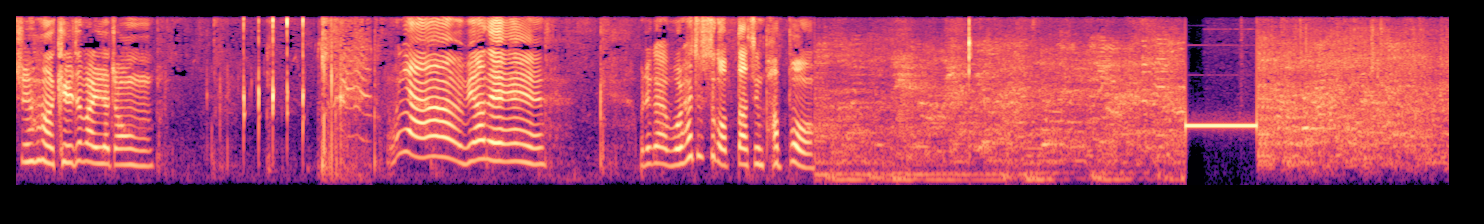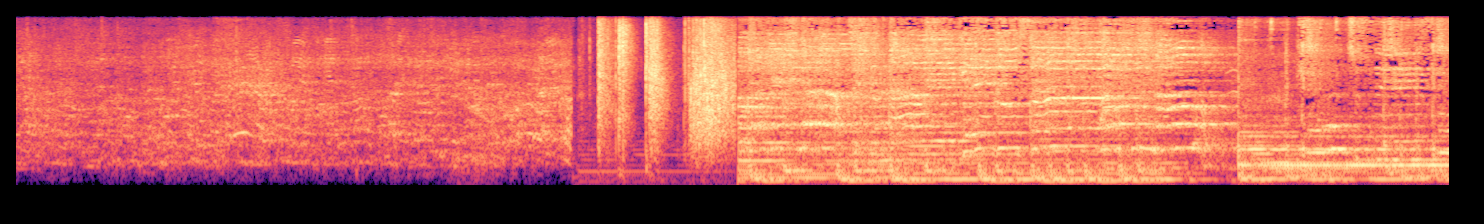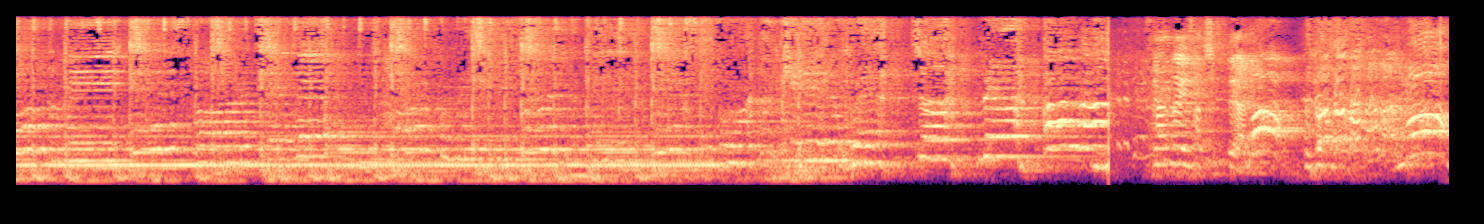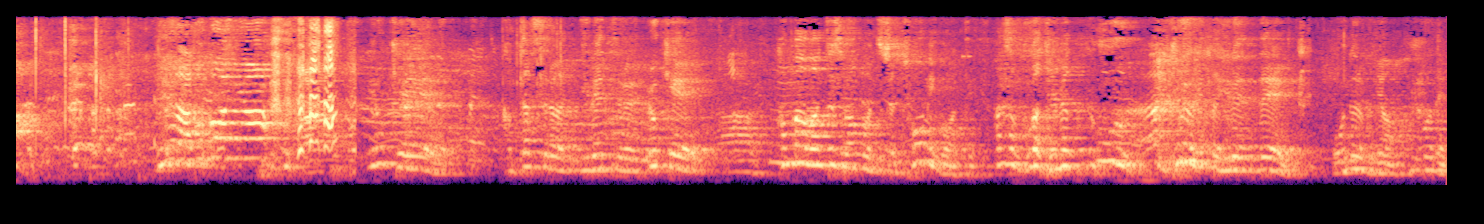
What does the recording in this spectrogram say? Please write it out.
준영아 길 좀 알려줘. 뭐야 미안해. 우리가 뭘 해줄 수가 없다. 지금 바빠 상당히 40대 아니야? 엄마! 니는 아는 거 아니야? 이렇게 갑작스러운 이벤트를 이렇게 한마음 한뜻으로 한 건 진짜 처음인 것 같아. 항상 누가 들면 우 들어야겠다 이랬는데 오늘 그냥 한 번에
